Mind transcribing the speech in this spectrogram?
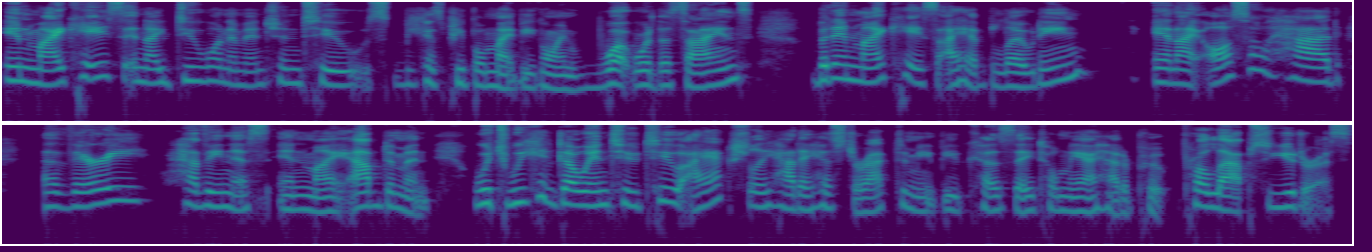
In my case, and I do want to mention too, because people might be going, what were the signs? But in my case, I had bloating and I also had a very heaviness in my abdomen which we could go into too. I actually had a hysterectomy because they told me I had a pro- prolapsed uterus.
